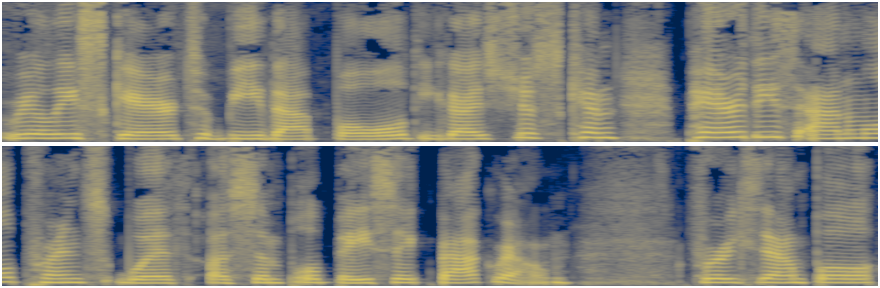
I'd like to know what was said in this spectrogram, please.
really scared to be that bold, you guys just can pair these animal prints with a simple basic background. For example,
